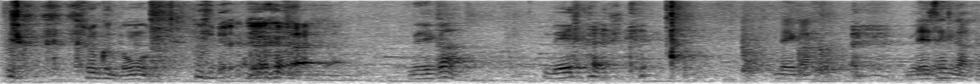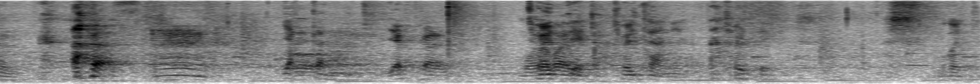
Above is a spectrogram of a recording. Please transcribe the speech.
그런 건 너무 내가 내가 이렇게 내가 내 생각은 약간 어. 약간 절대? 절대 아니야. 절대 뭐가 있지?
